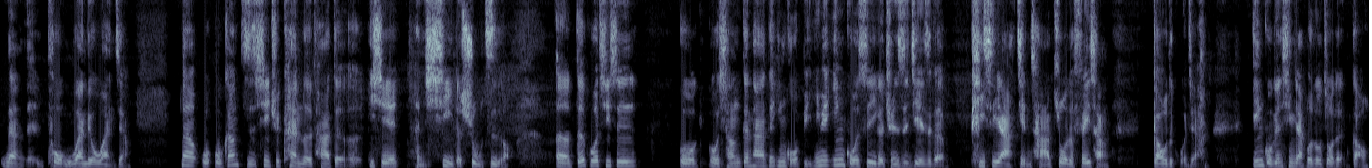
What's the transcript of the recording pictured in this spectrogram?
那破五万六万这样。那我我刚仔细去看了它的一些很细的数字哦。呃，德国其实我我常跟他跟英国比，因为英国是一个全世界这个 PCR 检查做的非常高的国家。英国跟新加坡都做得很高，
